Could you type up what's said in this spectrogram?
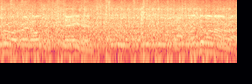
threw it right over the potatoes. But we're doing all right.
